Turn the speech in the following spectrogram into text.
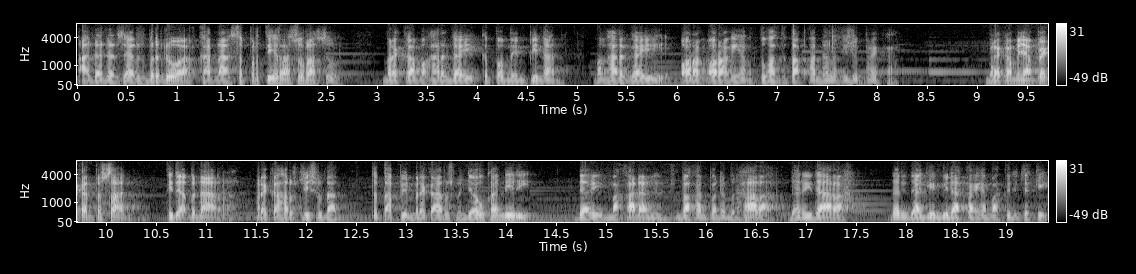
Anda dan saya harus berdoa karena seperti rasul-rasul mereka menghargai kepemimpinan, menghargai orang-orang yang Tuhan tetapkan dalam hidup mereka. Mereka menyampaikan pesan, tidak benar mereka harus disunat, tetapi mereka harus menjauhkan diri dari makanan yang dipersembahkan pada berhala, dari darah, dari daging binatang yang mati dicekik,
